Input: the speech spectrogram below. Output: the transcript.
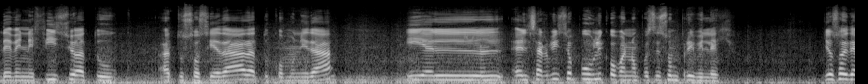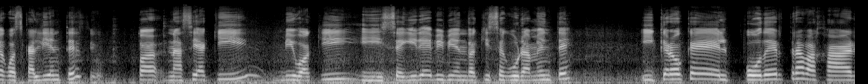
de beneficio a tu, a tu sociedad, a tu comunidad. Y el, el, servicio público, bueno, pues es un privilegio. Yo soy de Aguascalientes, nací aquí, vivo aquí y seguiré viviendo aquí seguramente. Y creo que el poder trabajar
